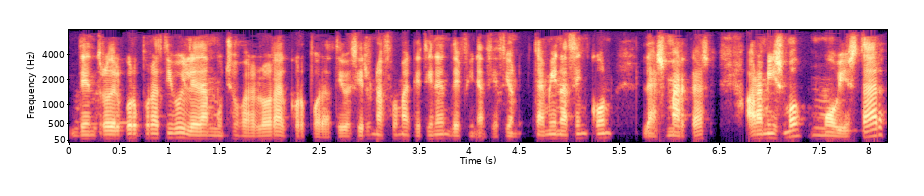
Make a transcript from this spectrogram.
dentro del corporativo y le dan mucho valor al corporativo. Es decir, es una forma que tienen de financiación. También hacen con las marcas. Ahora mismo, Movistar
